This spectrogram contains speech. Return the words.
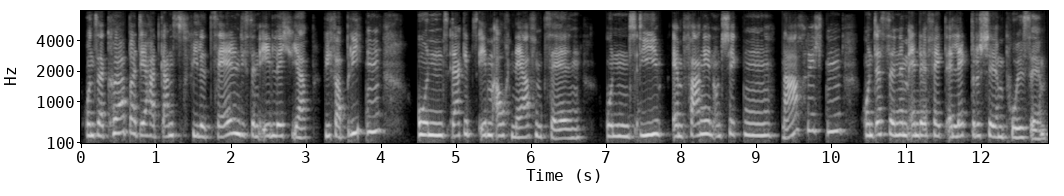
unser Körper, der hat ganz viele Zellen, die sind ähnlich ja, wie Fabriken. Und da gibt es eben auch Nervenzellen. Und die empfangen und schicken Nachrichten und das sind im Endeffekt elektrische Impulse.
